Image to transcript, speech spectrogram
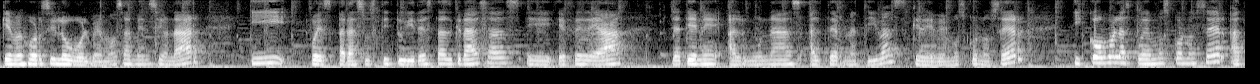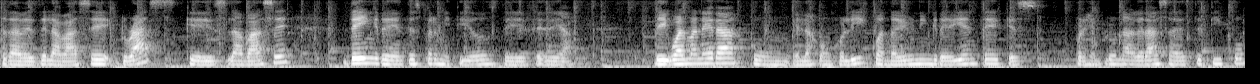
que mejor si lo volvemos a mencionar y pues para sustituir estas grasas eh, FDA ya tiene algunas alternativas que debemos conocer. Y cómo las podemos conocer a través de la base GRASS que es la base de ingredientes permitidos de FDA. De igual manera con el ajonjolí cuando hay un ingrediente que es por ejemplo una grasa de este tipo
